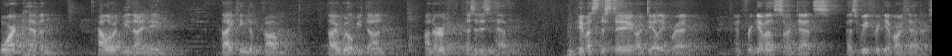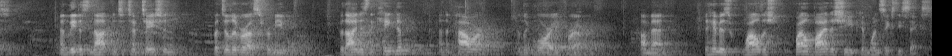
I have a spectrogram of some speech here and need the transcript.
who art in heaven, hallowed be thy name. Thy kingdom come, thy will be done, on earth as it is in heaven. Give us this day our daily bread, and forgive us our debts as we forgive our debtors. And lead us not into temptation, but deliver us from evil. For thine is the kingdom, and the power, and the glory forever. Amen. The hymn is While, the, While by the Sheep, hymn 166.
